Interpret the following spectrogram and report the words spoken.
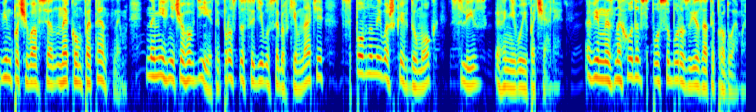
Він почувався некомпетентним, не міг нічого вдіяти, просто сидів у себе в кімнаті, сповнений важких думок, сліз, гніву і печалі. Він не знаходив способу розв'язати проблеми.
